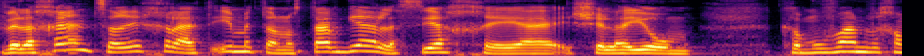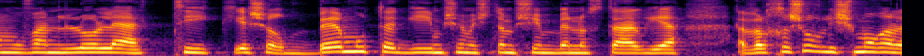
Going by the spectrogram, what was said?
ולכן צריך להתאים את הנוסטלגיה לשיח אה, של היום. כמובן וכמובן לא להעתיק, יש הרבה מותגים שמשתמשים בנוסטלגיה, אבל חשוב לשמור על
